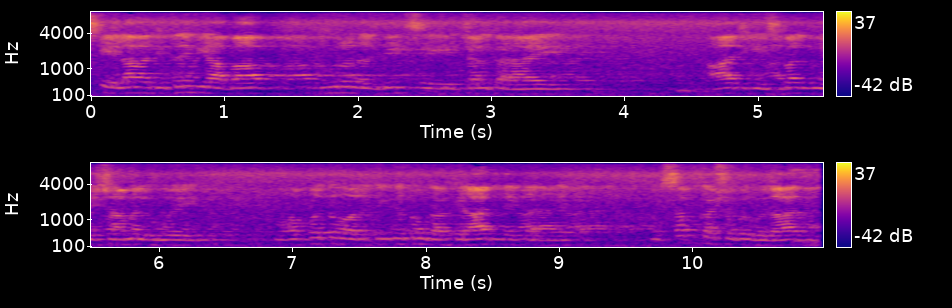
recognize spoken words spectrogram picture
اس کے علاوہ جتنے بھی احباب دور و نزدیک سے چل کر آئے، آج کی اس وقت میں شامل ہوئے، محبتوں اور عقیدتوں کا خراج لے کر آئے میں سب کا شکر گزار ہوں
